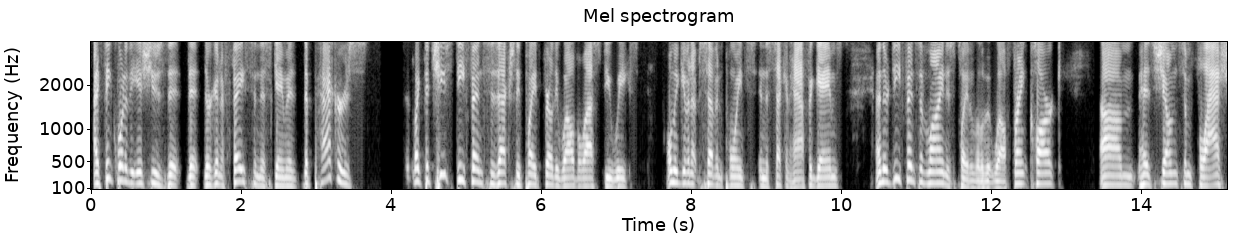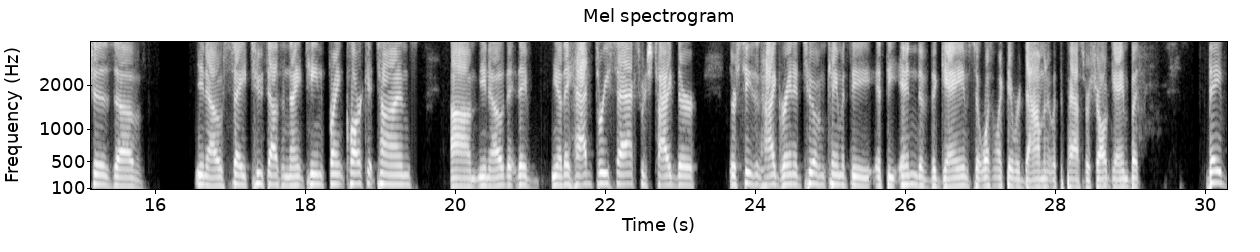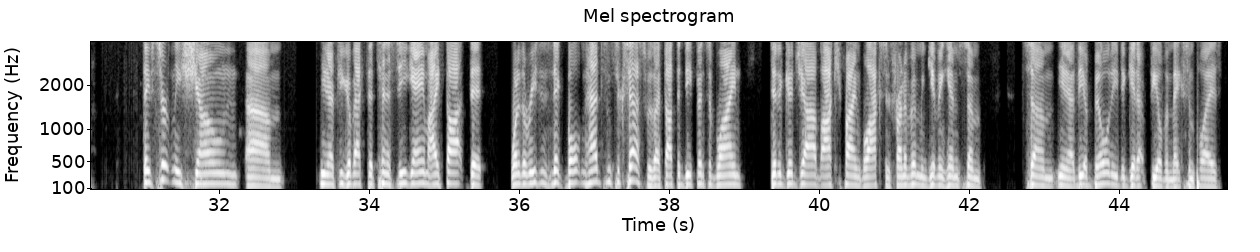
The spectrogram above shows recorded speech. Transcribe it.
I think one of the issues that that they're going to face in this game is the Packers like the Chiefs defense has actually played fairly well the last few weeks, only given up seven points in the second half of games. And their defensive line has played a little bit well. Frank Clark um, has shown some flashes of, you know, say 2019 Frank Clark at times. Um, you know, they, they've, you know, they had three sacks, which tied their their season high. Granted, two of them came at the at the end of the game, so it wasn't like they were dominant with the pass rush all game. But they've they've certainly shown um, you know, if you go back to the Tennessee game, I thought that one of the reasons Nick Bolton had some success was I thought the defensive line did a good job occupying blocks in front of him and giving him some some, you know, the ability to get upfield and make some plays.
